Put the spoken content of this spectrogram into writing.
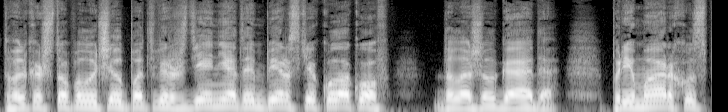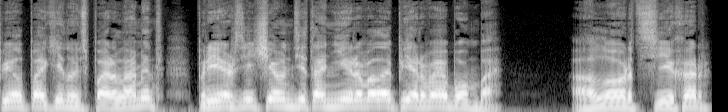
«Только что получил подтверждение от имперских кулаков», — доложил Гайда. «Примарх успел покинуть парламент, прежде чем детонировала первая бомба. А лорд Сихар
